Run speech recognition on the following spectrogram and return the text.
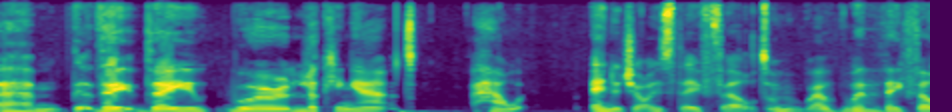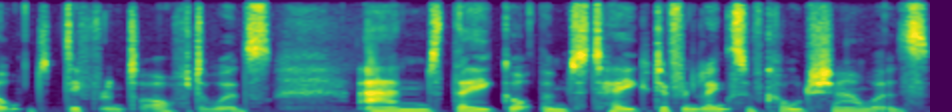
um, they, they were looking at how energized they felt and whether they felt different afterwards. And they got them to take different lengths of cold showers.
